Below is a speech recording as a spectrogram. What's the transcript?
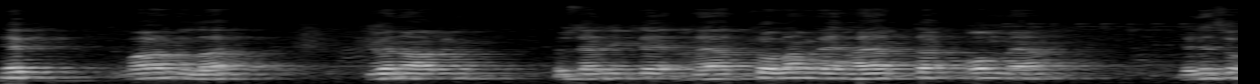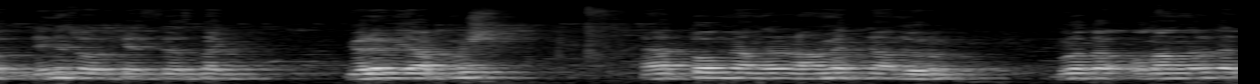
hep vardılar. Güven abim özellikle hayatta olan ve hayatta olmayan Deniz, Deniz Orkestrası'nda görev yapmış. Hayatta olmayanları rahmetle anıyorum. Burada olanları da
